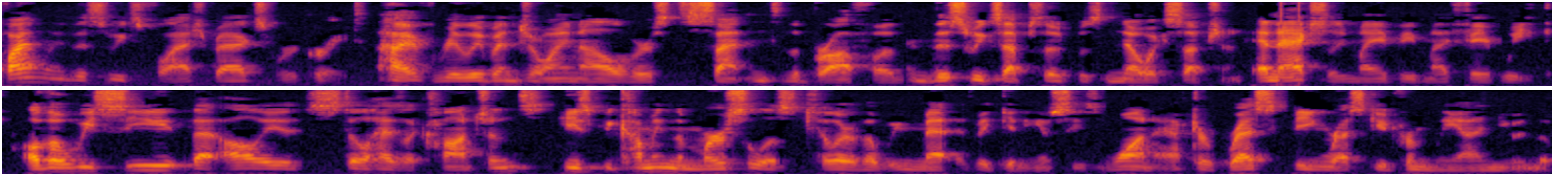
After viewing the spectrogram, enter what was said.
Finally, this week's flashbacks were great. I've really been enjoying Oliver's descent into the Bratva, and this week's episode was no exception, and actually might be my favorite week. Although we see that Ollie still has a conscience, he's becoming the merciless killer that we met at the beginning of season one after res- being rescued from Lian Yu in the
